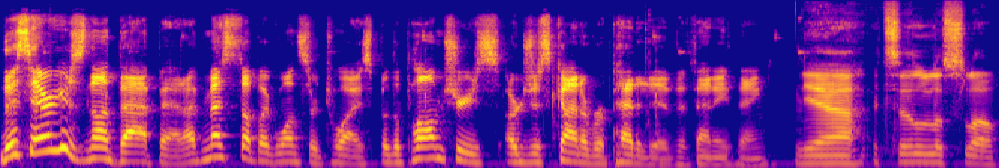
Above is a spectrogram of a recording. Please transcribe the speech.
This area is not that bad. I've messed up like once or twice, but the palm trees are just kind of repetitive, if anything. Yeah, it's a little slow.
